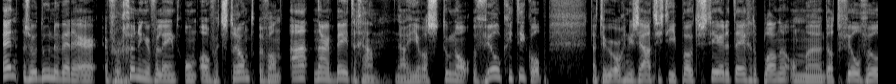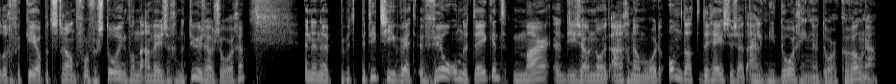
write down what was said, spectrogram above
En zodoende werden er vergunningen verleend om over het strand van A naar B te gaan. Nou, hier was toen al veel kritiek op. Natuurorganisaties die protesteerden tegen de plannen omdat veelvuldig verkeer op het strand voor verstoring van de aanwezige natuur zou zorgen. En een eh, petitie werd veel ondertekend, maar eh, die zou nooit aangenomen worden, omdat de race dus uiteindelijk niet doorging eh, door corona.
